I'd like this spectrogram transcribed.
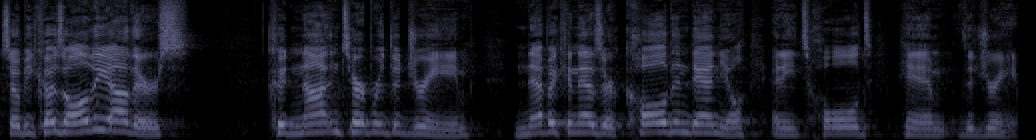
So, because all the others could not interpret the dream, Nebuchadnezzar called in Daniel and he told him the dream.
